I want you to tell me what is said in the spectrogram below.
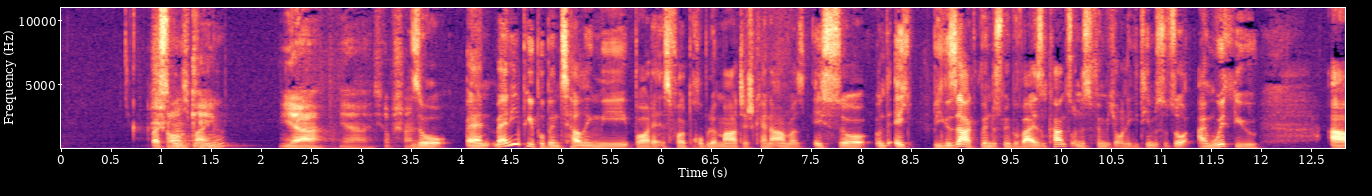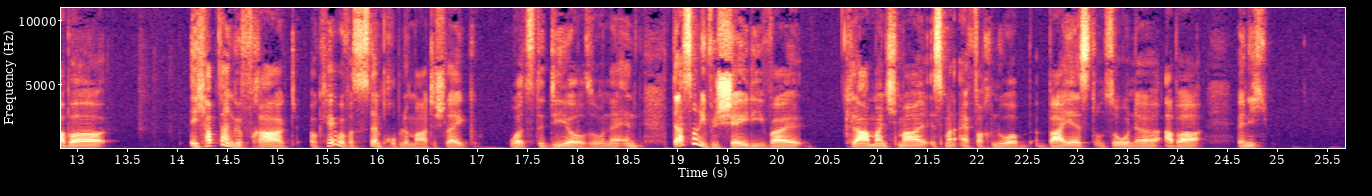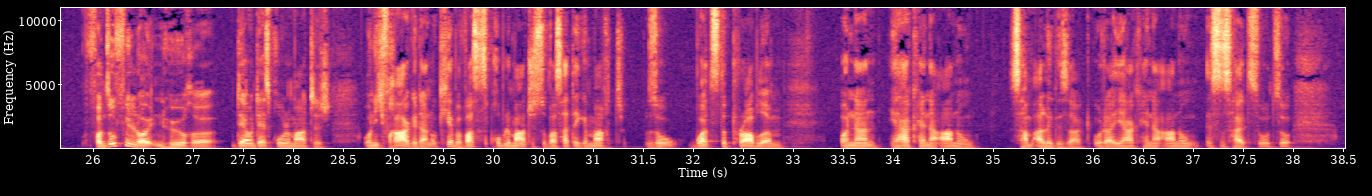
Weißt du, Sean was ich meine? King? Ja, ja, ich glaube schon. So, and many people been telling me, boah, der ist voll problematisch, keine Ahnung was. Ich so, und ich, wie gesagt, wenn du es mir beweisen kannst und es für mich auch legitim ist und so, I'm with you. Aber ich habe dann gefragt, okay, aber was ist denn problematisch? Like, what's the deal? So, ne? And that's not even shady, weil klar, manchmal ist man einfach nur biased und so, ne? Aber wenn ich von so vielen Leuten höre, der und der ist problematisch, und ich frage dann, okay, aber was ist problematisch? So, was hat er gemacht? So, what's the problem? Und dann, ja, keine Ahnung. Das haben alle gesagt. Oder ja, keine Ahnung, es ist halt so und so.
